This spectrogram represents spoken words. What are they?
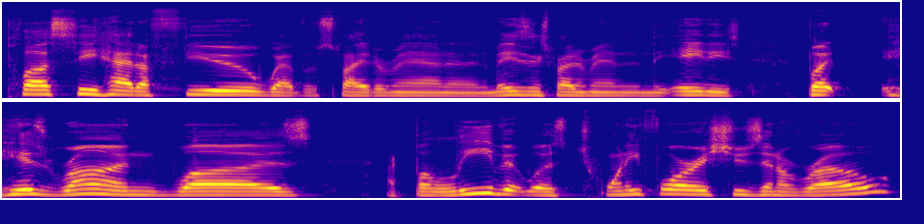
Plus, he had a few Web of Spider-Man and Amazing Spider-Man in the 80s. But his run was, I believe it was 24 issues in a row,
